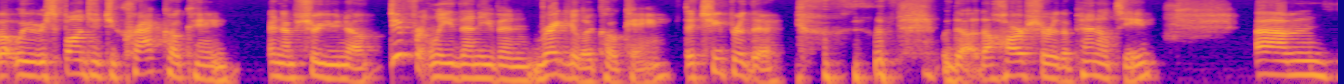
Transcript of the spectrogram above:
but we responded to crack cocaine and I'm sure you know differently than even regular cocaine. The cheaper the the, the harsher the penalty. Um,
